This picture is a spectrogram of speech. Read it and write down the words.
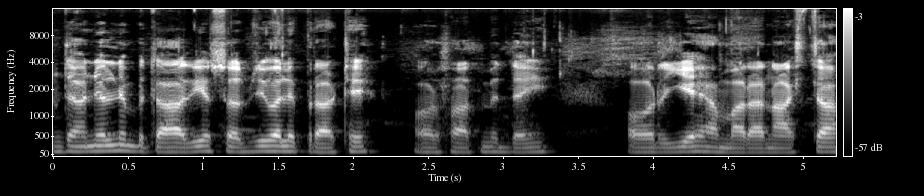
दानियल ने बता दिया सब्ज़ी वाले पराठे और साथ में दही और ये है हमारा नाश्ता।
